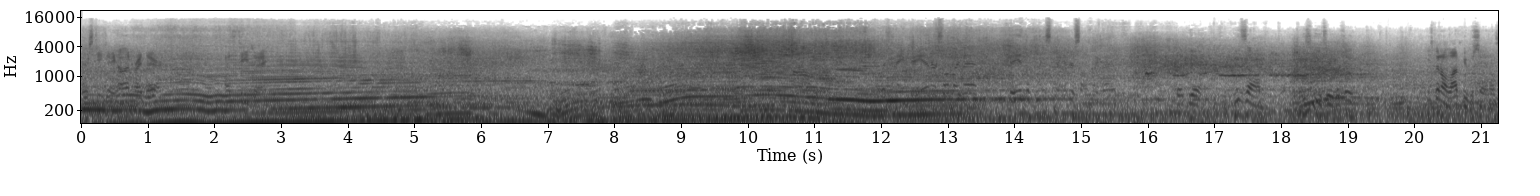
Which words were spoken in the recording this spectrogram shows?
There's DJ Hunt right there. That's DJ. what's his name, Dan or something like that? Dan the policeman or something like that. But yeah, he's um he's a YouTuber too. He's been on a lot of people's channels.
